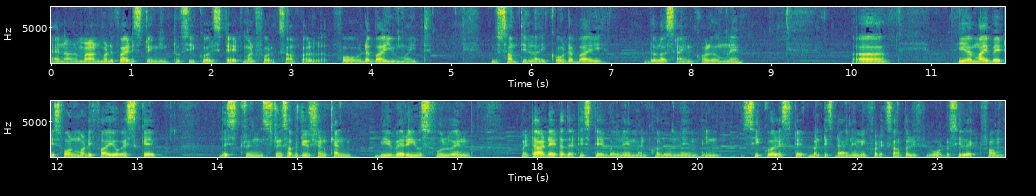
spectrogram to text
an unmodified string into SQL statement for example for order by you might use something like order by dollar sign column name. Uh, here MyBatis won't modify or escape. The string string substitution can be very useful when metadata that is table name and column name in SQL statement is dynamic. For example if you want to select from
